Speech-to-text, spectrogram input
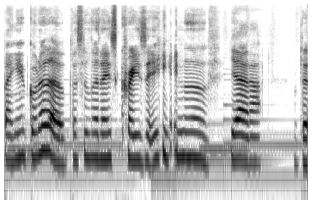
bạn em cô nói là Barcelona is crazy. Yeah. Từ,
